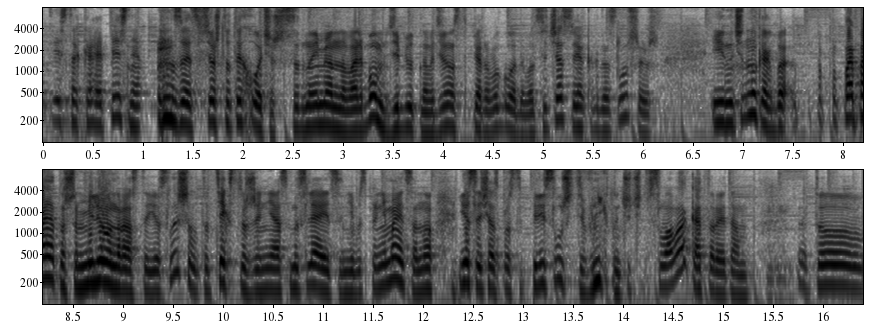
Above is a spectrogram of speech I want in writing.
Вот Есть такая песня, называется «Все, что ты хочешь», с одноименного альбома, дебютного 91 года. Вот сейчас ее когда слушаешь, и начи- ну, как бы, понятно, что миллион раз ты ее слышал, то текст уже не осмысляется, не воспринимается, но если сейчас просто переслушать и вникнуть чуть-чуть в слова, которые там, то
